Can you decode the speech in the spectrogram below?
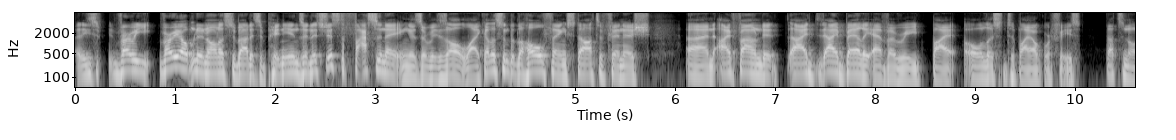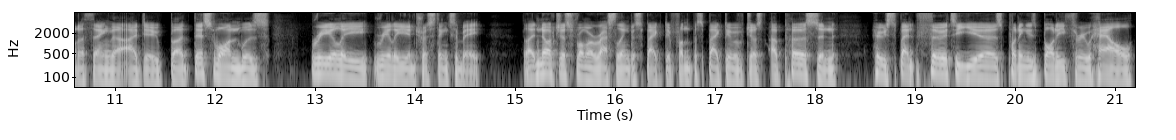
And he's very, very open and honest about his opinions, and it's just fascinating as a result. Like I listened to the whole thing, start to finish, and I found it. I, I barely ever read by or listen to biographies. That's not a thing that I do. But this one was really, really interesting to me. Like not just from a wrestling perspective, from the perspective of just a person who spent 30 years putting his body through hell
